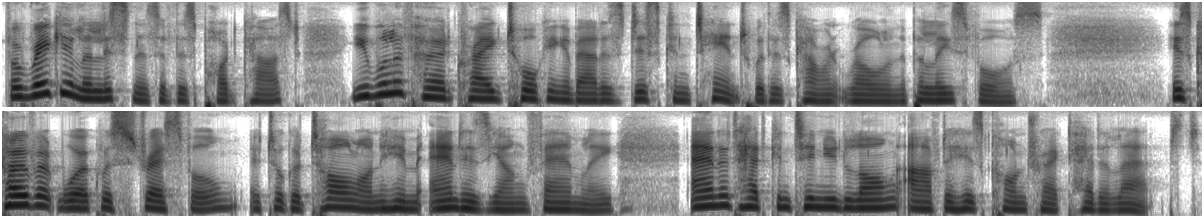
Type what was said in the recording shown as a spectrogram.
For regular listeners of this podcast, you will have heard Craig talking about his discontent with his current role in the police force. His covert work was stressful, it took a toll on him and his young family, and it had continued long after his contract had elapsed.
